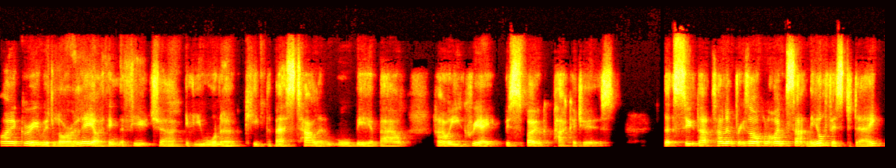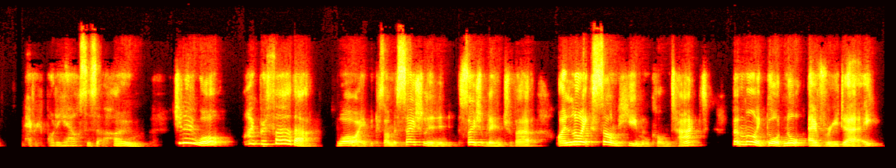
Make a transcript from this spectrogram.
I agree with Lauralee. I think the future, if you want to keep the best talent, will be about how you create bespoke packages that suit that talent. For example, I'm sat in the office today, everybody else is at home. Do you know what? I prefer that. Why? Because I'm a social sociable introvert. I like some human contact, but my God, not every day.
